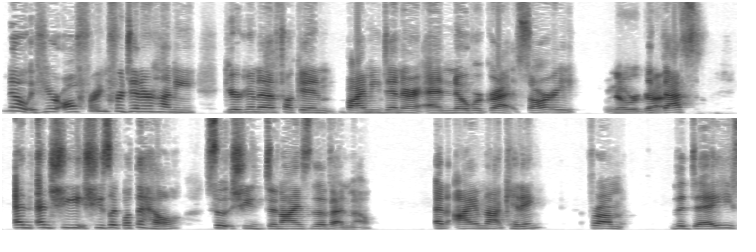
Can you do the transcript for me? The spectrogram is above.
No, if you're offering for dinner, honey, you're gonna fucking buy me dinner and no regret. Sorry. No Like regret. that's and and she she's like, what the hell? So she denies the Venmo, and I am not kidding. From the day he,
